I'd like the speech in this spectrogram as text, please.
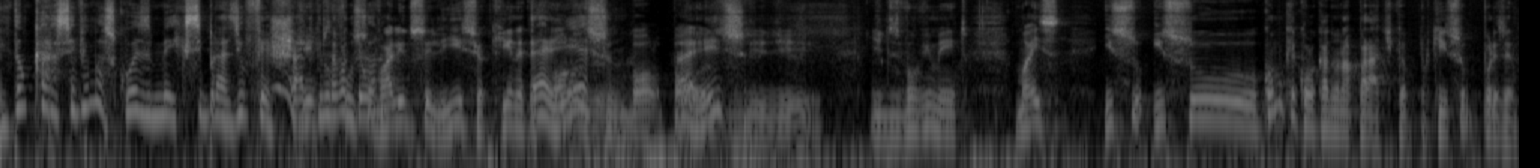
Então, cara, você vê umas coisas meio que esse Brasil A fechado gente que não precisava ter um funciona. Vale do Silício aqui, né? Ter É polos, isso. bolo- É polos isso. De, de, de desenvolvimento. Mas isso, isso. Como que é colocado na prática? Porque isso, por exemplo,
